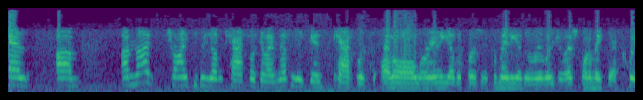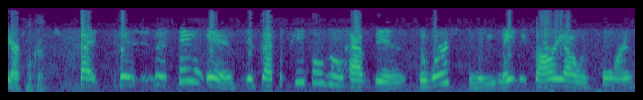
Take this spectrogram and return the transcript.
and um, I'm not trying to become Catholic, and I have nothing against Catholics at all, or any other person from any other religion. I just want to make that clear. Okay. But the the thing is, is that the people who have been the worst to me made me sorry I was born.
